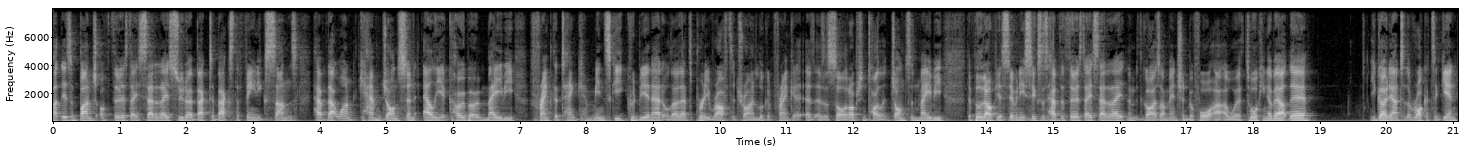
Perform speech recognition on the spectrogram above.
But there's a bunch of Thursday, Saturday pseudo back to backs. The Phoenix Suns have that one. Cam Johnson, Elie Okobo, maybe. Frank the Tank Kaminsky could be an ad, although that's pretty rough to try and look at Frank as, as a solid option. Tyler Johnson, maybe. The Philadelphia 76ers have the Thursday, Saturday. The guys I mentioned before are, are worth talking about there. You go down to the Rockets again.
